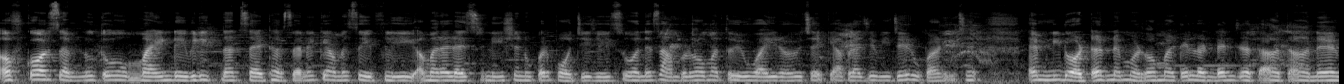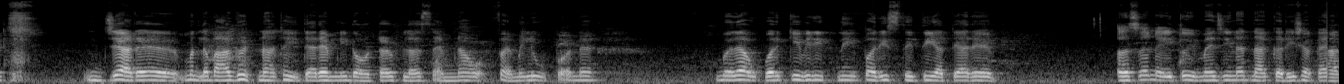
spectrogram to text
ઓફકોર્સ એમનું તો માઇન્ડ એવી રીતના જ સેટ હશે ને કે અમે સેફલી અમારા ડેસ્ટિનેશન ઉપર પહોંચી જઈશું અને સાંભળવામાં તો એવું આવી રહ્યું છે કે આપણા જે વિજય રૂપાણી છે, એમની ડોટરને મળવા માટે લંડન જતા હતા અને જ્યારે મતલબ આ ઘટના થઈ ત્યારે એમની ડોટર પ્લસ એમના ફેમિલી ઉપર ને બધા ઉપર કેવી રીતની પરિસ્થિતિ અત્યારે હશે નહીં તો ઇમેજિન જ ના કરી શકાય.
